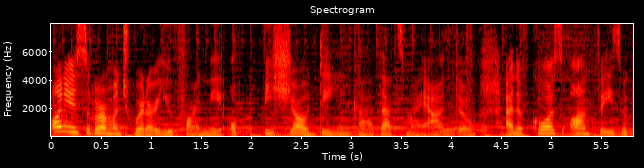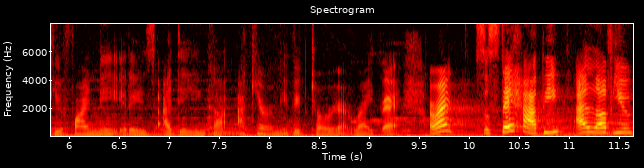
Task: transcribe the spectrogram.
on Instagram and Twitter. You find me official Deyinka, that's my handle, and of course on Facebook you find me. It is Adeyinka Akinremi Victoria right there. All right, so stay happy. I love you.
